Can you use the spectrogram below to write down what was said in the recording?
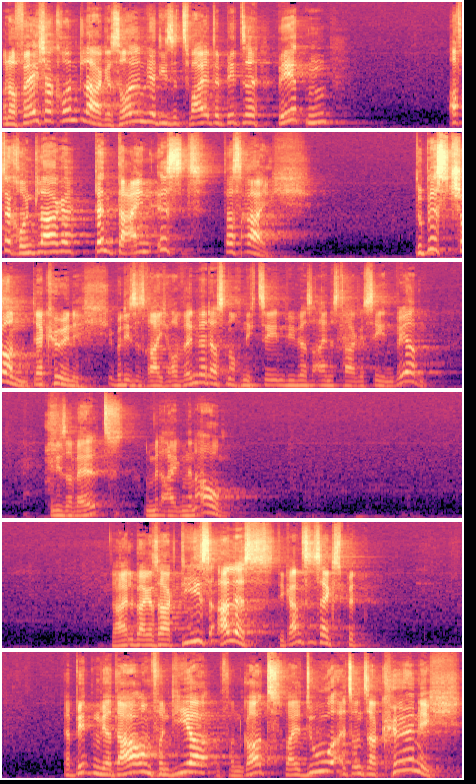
Und auf welcher Grundlage sollen wir diese zweite Bitte beten? Auf der Grundlage, denn dein ist das Reich. Du bist schon der König über dieses Reich, auch wenn wir das noch nicht sehen, wie wir es eines Tages sehen werden, in dieser Welt und mit eigenen Augen. Der Heidelberger sagt, dies alles, die ganzen sechs Bitten, erbitten wir darum von dir, von Gott, weil du als unser König,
